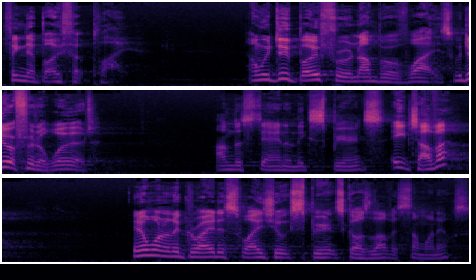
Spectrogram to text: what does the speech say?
I think they're both at play. And we do both through a number of ways. We do it through the word, understand and experience each other. You know, one of the greatest ways you experience God's love is someone else.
